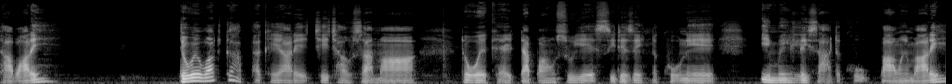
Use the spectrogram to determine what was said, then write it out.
ထားပါတယ်။ဒဝဲဝတ်ကဖတ်ခဲ့ရတဲ့ခြေချောက်စာမှာ ဒဝဲခဲတပ်ပေါင်းစုရဲ့စီဒီစိတ်နှစ်ခုနဲ့အီးမေးလ်လိပ်စာတစ်ခုပါဝင်ပါတယ်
